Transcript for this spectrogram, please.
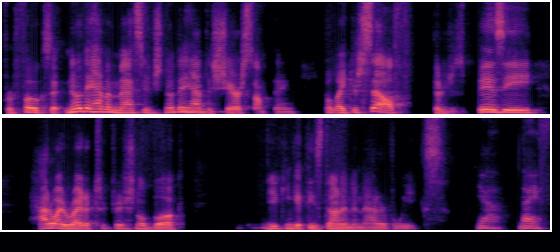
for folks that know they have a message, know they mm-hmm. have to share something, but like yourself, they're just busy. How do I write a traditional book? You can get these done in a matter of weeks. Yeah, nice.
